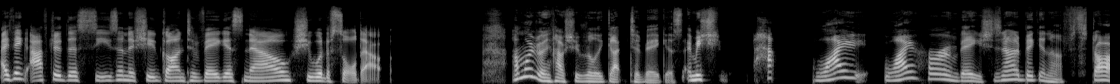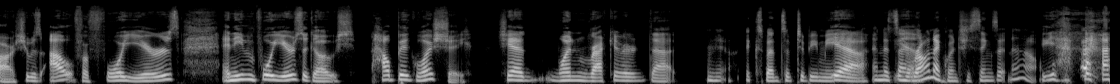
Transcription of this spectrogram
I think after this season, if she'd gone to Vegas now, she would have sold out. I'm wondering how she really got to Vegas. I mean, she, how, why why her in Vegas? She's not a big enough star. She was out for four years, and even four years ago, she, how big was she? She had one record that Yeah, expensive to be me. Yeah, and it's yeah. ironic when she sings it now. yeah.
